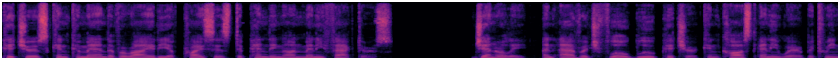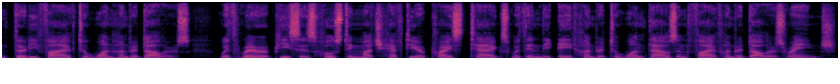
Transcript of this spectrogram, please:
Pitchers can command a variety of prices depending on many factors. Generally, an average flow blue pitcher can cost anywhere between $35 to $100, with rarer pieces hosting much heftier price tags within the $800 to $1,500 range.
